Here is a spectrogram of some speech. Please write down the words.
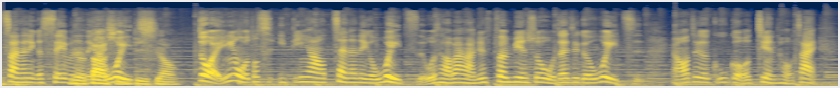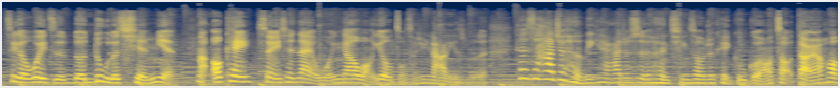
站在那个 seven 的那个位置。对，因为我都是一定要站在那个位置，我才有办法去分辨说我在这个位置，然后这个 Google 箭头在这个位置的路的前面。那 OK，所以现在我应该要往右走才去哪里什么的。但是他就很厉害，他就是很轻松就可以 Google 然后找到，然后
